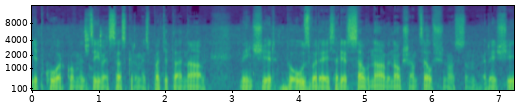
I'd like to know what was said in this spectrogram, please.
jebko, ar ko mēs dzīvē saskaramies, pat ja tā ir nāve. Viņš ir to uzvarējis arī ar savu nāvi un augšām celšanos, un arī šī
